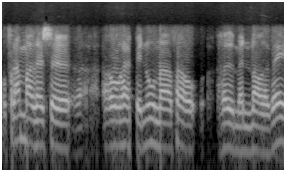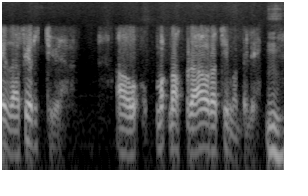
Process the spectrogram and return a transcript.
og fram að þessu áheppi núna þá höfðum við náða veiða 40 á nokkru ára tímabili. Mm.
